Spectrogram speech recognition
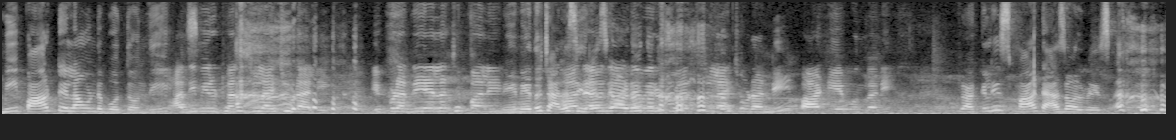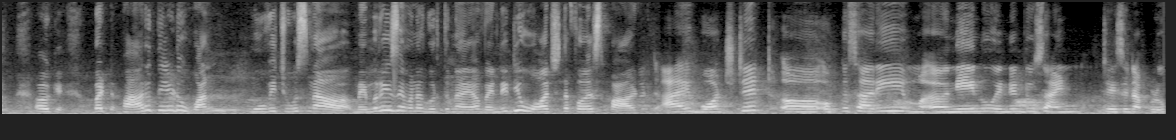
మీ పార్ట్ ఎలా ఉండబోతోంది? అది మీరు ట్వెల్త్ జూలై చూడాలి. ఇప్పుడు అది ఎలా చెప్పాలి? నేనేదో చాలా serious గా అదే, అడుగుతున్నా. మీరు 12th జూలై చూడండి పార్ట్ ఏముందని. రకలీ smart as always okay but భారతీయుడు వన్ మూవీ చూసిన మెమరీస్ ఏమైనా గుర్తున్నాయా? When did you watch the first part I watched it ఒక్కసారి uh, నేను ఇండియన్ టు సైన్ చేసేటప్పుడు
